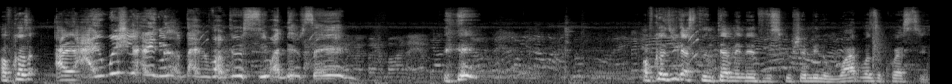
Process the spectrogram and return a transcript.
Of course, I, I wish you had English subtitles to see what they're saying. of course, you guys can tell me in the description below what was the question.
